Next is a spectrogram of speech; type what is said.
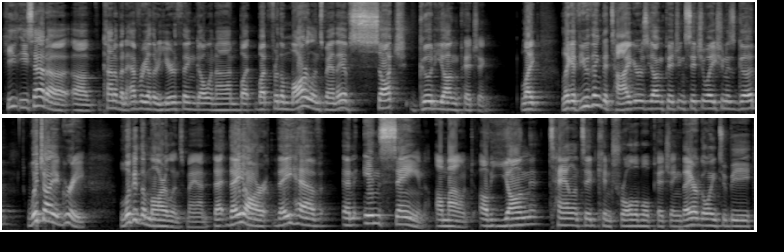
he, he's had a, a, kind of an every other year thing going on. But but for the Marlins, man, they have such good young pitching. Like like if you think the Tigers' young pitching situation is good, which I agree. Look at the Marlins, man. That they are they have an insane amount of young, talented, controllable pitching. They are going to be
